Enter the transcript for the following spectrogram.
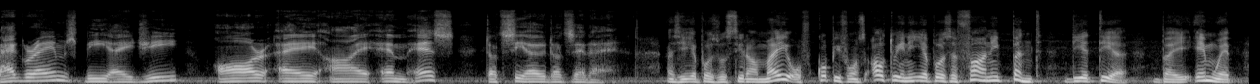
bagrams b a g r a i m s .co.za. As jy e-pos wil stuur aan my of kopie vir ons albei in die e-pos fani.dt by mweb.co.za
